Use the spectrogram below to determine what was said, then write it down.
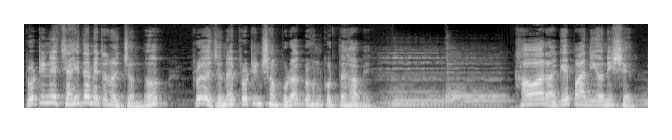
প্রোটিনের চাহিদা মেটানোর জন্য প্রয়োজনে প্রোটিন সম্পূরক গ্রহণ করতে হবে। খাওয়ার আগে পানীয় নিষেধ।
